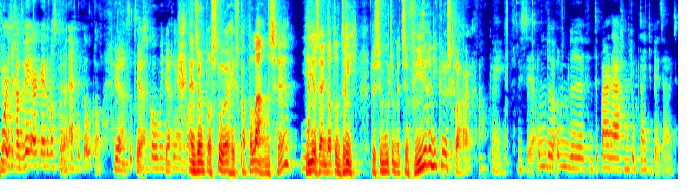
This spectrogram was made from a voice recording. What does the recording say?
Voordat je gaat werken. Dat was toen eigenlijk ook al. Even tot rust komen in de ja. kerk. En zo'n pastoor heeft kapelaans, hè? Hier zijn dat er drie. Dus ze moeten met z'n vieren die klus klaren. Oké. Dus eh, om, de, om de, de paar dagen moet je op tijd je bed uit.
